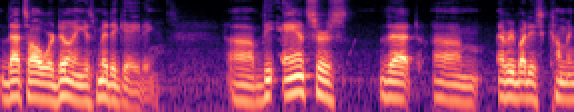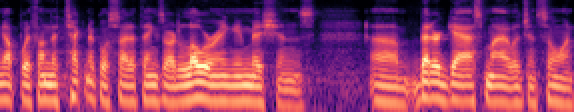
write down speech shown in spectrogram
that's all we're doing is mitigating. Uh, the answers that um, everybody's coming up with on the technical side of things are lowering emissions, um, better gas mileage, and so on.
